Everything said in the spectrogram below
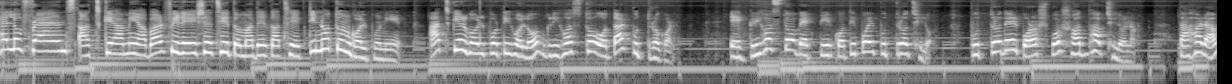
হ্যালো ফ্রেন্ডস আজকে আমি আবার ফিরে এসেছি তোমাদের কাছে একটি নতুন গল্প নিয়ে। আজকের গল্পটি হলো গৃহস্থ ও তার পুত্রগণ। এক গৃহস্থ ব্যক্তির কতিপয় পুত্র ছিল। পুত্রদের পরস্পর সদ্ভাব ছিল না। তাহারা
